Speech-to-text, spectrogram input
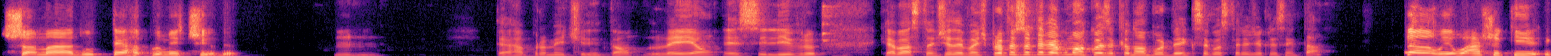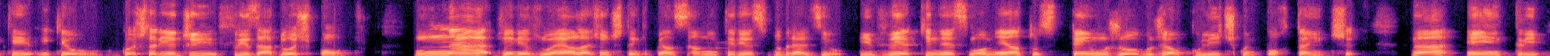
chamado Terra Prometida. Uhum. Terra Prometida. Então, leiam esse livro que é bastante relevante. Professor, teve alguma coisa que eu não abordei que você gostaria de acrescentar? Não, eu acho que, que, que eu gostaria de frisar dois pontos. Na Venezuela, a gente tem que pensar no interesse do Brasil e ver que, nesse momento, tem um jogo geopolítico importante né, entre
